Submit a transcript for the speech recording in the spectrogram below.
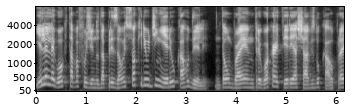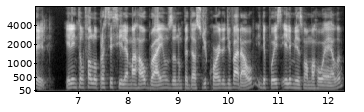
e ele alegou que estava fugindo da prisão e só queria o dinheiro e o carro dele. Então o Brian entregou a carteira e as chaves do carro para ele. Ele então falou para Cecília amarrar o Brian usando um pedaço de corda de varal e depois ele mesmo amarrou ela.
